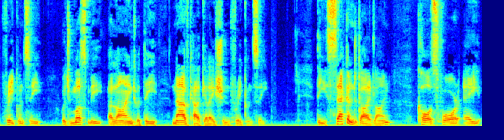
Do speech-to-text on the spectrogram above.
frequency, which must be aligned with the NAV calculation frequency. The second guideline calls for a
